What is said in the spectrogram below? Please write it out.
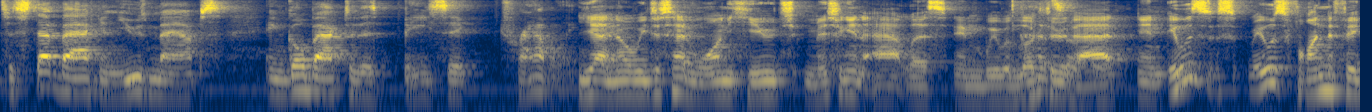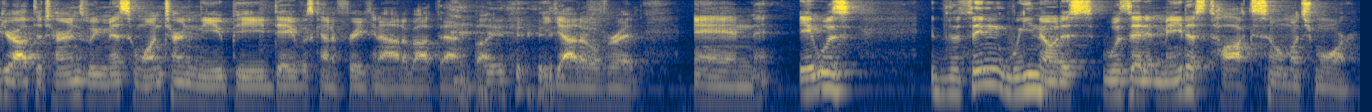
to step back and use maps and go back to this basic traveling. Yeah, no, we just had one huge Michigan Atlas, and we would look That's through so that, and it was it was fun to figure out the turns. We missed one turn in the UP. Dave was kind of freaking out about that, but he got over it. And it was the thing we noticed was that it made us talk so much more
